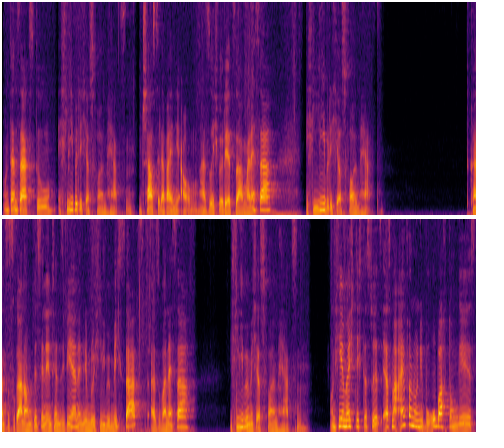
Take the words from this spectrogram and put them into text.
und dann sagst du, ich liebe dich aus vollem Herzen und schaust dir dabei in die Augen. Also ich würde jetzt sagen, Vanessa, ich liebe dich aus vollem Herzen. Du kannst es sogar noch ein bisschen intensivieren, indem du ich liebe mich sagst. Also Vanessa, ich liebe mich aus vollem Herzen. Und hier möchte ich, dass du jetzt erstmal einfach nur in die Beobachtung gehst.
